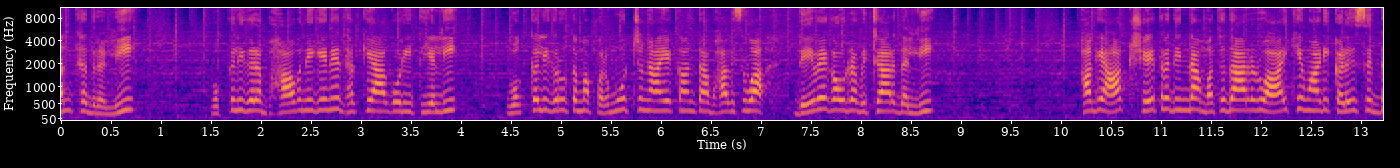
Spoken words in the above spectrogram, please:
ಅಂಥದ್ರಲ್ಲಿ ಒಕ್ಕಲಿಗರ ಭಾವನೆಗೇನೆ ಧಕ್ಕೆ ಆಗೋ ರೀತಿಯಲ್ಲಿ ಒಕ್ಕಲಿಗರು ತಮ್ಮ ಪರಮೋಚ್ಚ ನಾಯಕ ಅಂತ ಭಾವಿಸುವ ದೇವೇಗೌಡರ ವಿಚಾರದಲ್ಲಿ ಹಾಗೆ ಆ ಕ್ಷೇತ್ರದಿಂದ ಮತದಾರರು ಆಯ್ಕೆ ಮಾಡಿ ಕಳುಹಿಸಿದ್ದ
